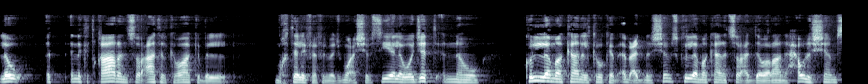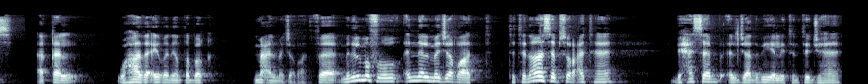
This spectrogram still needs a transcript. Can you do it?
لو أنك تقارن سرعات الكواكب المختلفة في المجموعة الشمسية لوجدت أنه كلما كان الكوكب أبعد من الشمس كلما كانت سرعة دورانه حول الشمس أقل. وهذا أيضا ينطبق مع المجرات. فمن المفروض أن المجرات تتناسب سرعتها بحسب الجاذبية اللي تنتجها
